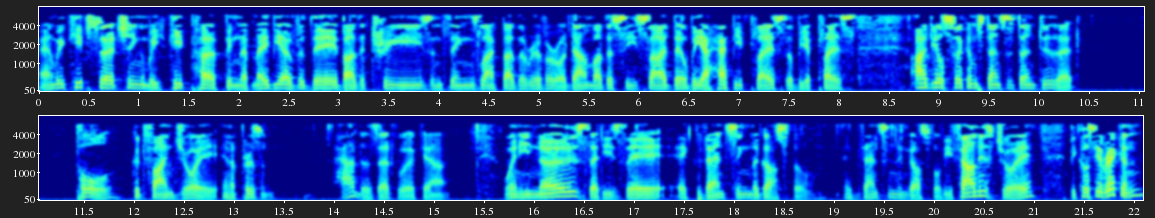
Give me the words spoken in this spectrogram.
And we keep searching and we keep hoping that maybe over there by the trees and things like by the river or down by the seaside, there'll be a happy place, there'll be a place. Ideal circumstances don't do that. Paul could find joy in a prison. How does that work out? When he knows that he's there advancing the gospel, advancing the gospel. He found his joy because he reckoned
